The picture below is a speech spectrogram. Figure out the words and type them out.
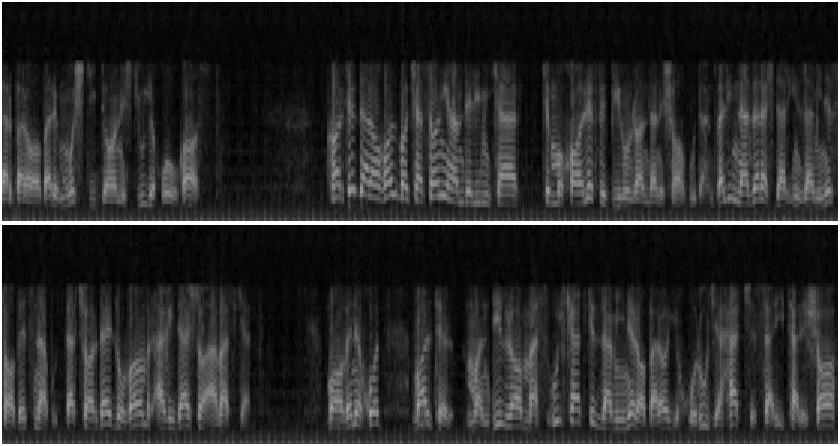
در برابر مشتی دانشجوی قوقاست. کارتر در آغاز با کسانی همدلی می کرد که مخالف بیرون راندن شاه بودند. ولی نظرش در این زمینه ثابت نبود. در 14 نوامبر عقیدهش را عوض کرد. معاون خود والتر ماندیل را مسئول کرد که زمینه را برای خروج هرچه سریعتر شاه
